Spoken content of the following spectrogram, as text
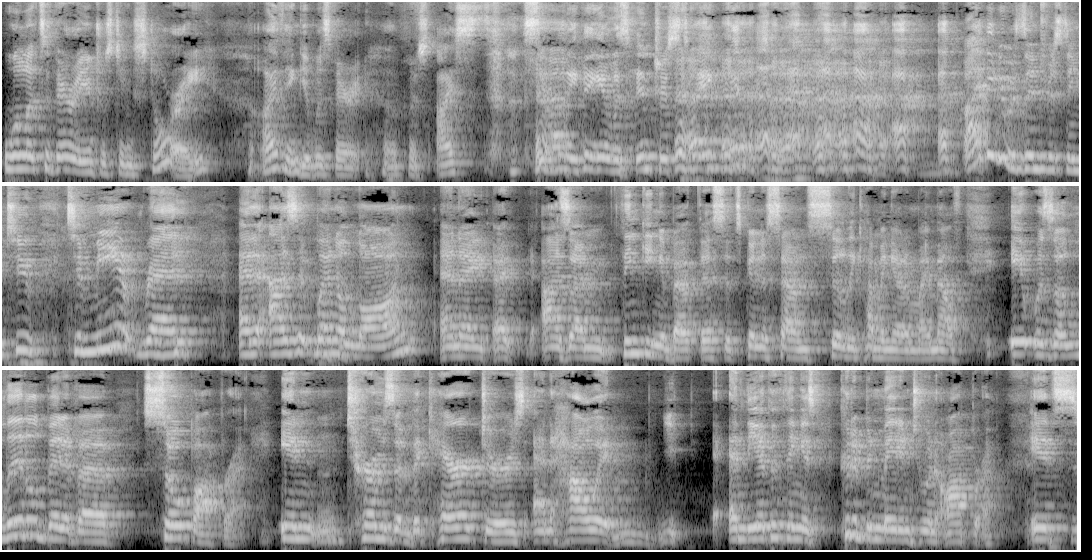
Well, it's a very interesting story. I think it was very, of course, I certainly think it was interesting. I think it was interesting too. To me, it read, and as it went along, and I, I as I'm thinking about this, it's going to sound silly coming out of my mouth. It was a little bit of a soap opera in terms of the characters and how it. And the other thing is, could have been made into an opera. It's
